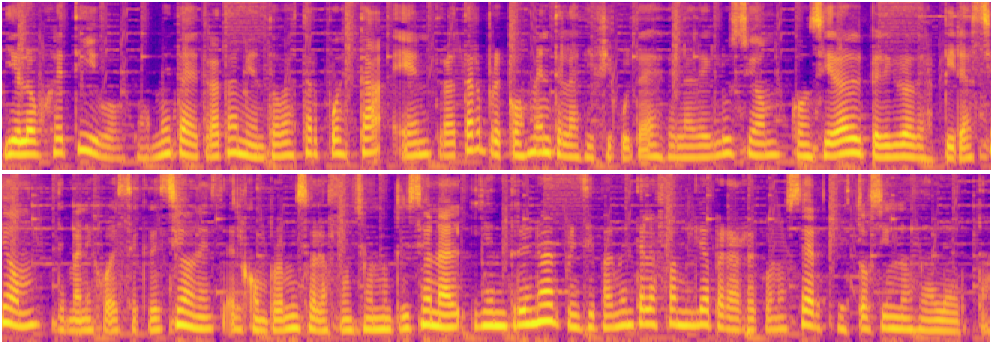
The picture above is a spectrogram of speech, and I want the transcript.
y el objetivo, la meta de tratamiento va a estar puesta en tratar precozmente las dificultades de la deglución, considerar el peligro de aspiración, de manejo de secreciones, el compromiso de la función nutricional y entrenar principalmente a la familia para reconocer estos signos de alerta.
